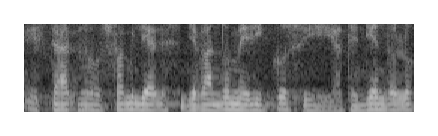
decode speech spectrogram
estar los familiares llevando médicos y atendiéndolo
